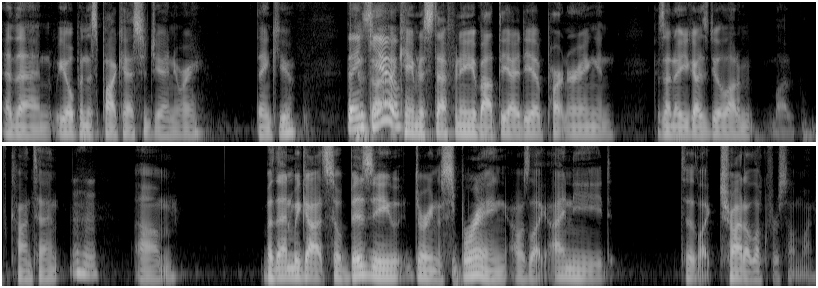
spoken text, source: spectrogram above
And then we opened this podcast in January. Thank you. Thank 'Cause I- you. I came to Stefanie about the idea of partnering, and because I know you guys do a lot of, a lot of content. Mm-hmm. Um, but then we got so busy during the spring. I was like, I need to like try to look for someone.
